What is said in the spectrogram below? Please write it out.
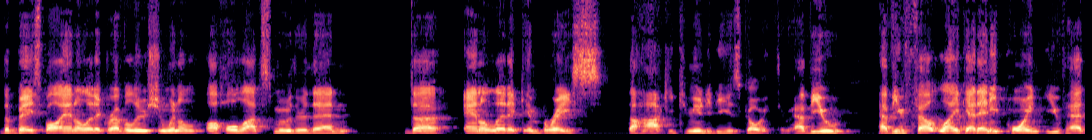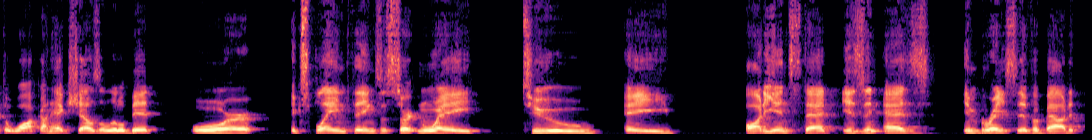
the baseball analytic revolution went a, a whole lot smoother than the analytic embrace the hockey community is going through. Have you have you felt like at any point you've had to walk on eggshells a little bit or explain things a certain way to a audience that isn't as embracive about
